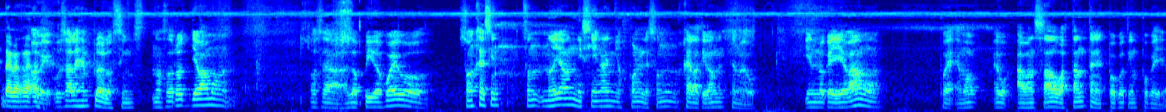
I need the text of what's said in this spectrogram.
dale, dale. Ok, usa el ejemplo de los Sims. Nosotros llevamos, o sea, los videojuegos son recién, son, no llevan ni 100 años, ponele, son relativamente nuevos. Y en lo que llevamos, pues hemos avanzado bastante en el poco tiempo que.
